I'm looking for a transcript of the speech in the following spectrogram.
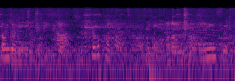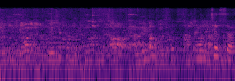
렁전이 배고파. 인스. 무채살.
